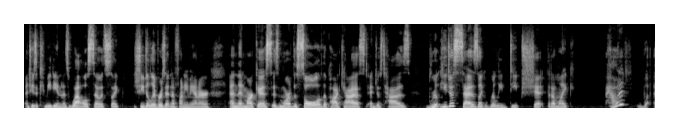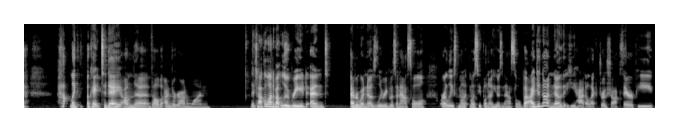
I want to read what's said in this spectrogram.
And she's a comedian as well, so it's like she delivers it in a funny manner. And then Marcus is more of the soul of the podcast and just has real he just says like really deep shit that I'm like, how did what how, like okay, today on the Velvet Underground one, they talk a lot about Lou Reed and everyone knows Lou Reed was an asshole, or at least mo- most people know he was an asshole. But I did not know that he had electroshock therapy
